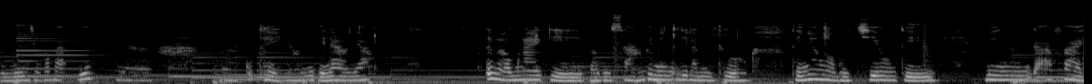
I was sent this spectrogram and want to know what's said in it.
của mình cho các bạn biết là uh, cụ thể nó như thế nào nhá. Tức là hôm nay thì vào buổi sáng thì mình vẫn đi làm bình thường. Thế nhưng vào buổi chiều thì mình đã phải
